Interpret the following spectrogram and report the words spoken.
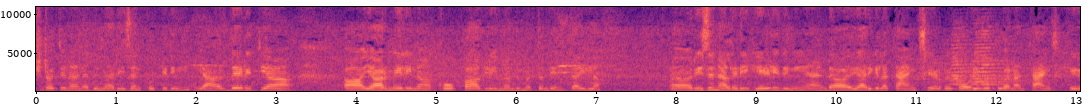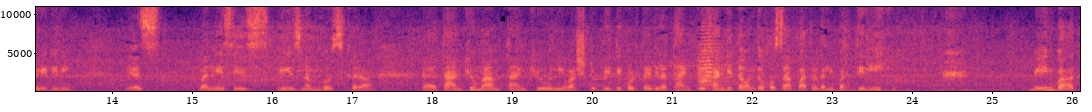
ಇಷ್ಟೊತ್ತು ನಾನು ಅದನ್ನು ರೀಸನ್ ಕೊಟ್ಟಿದ್ದೀನಿ. ಯಾವುದೇ ರೀತಿಯ ಯಾರ ಮೇಲಿನ ಕೋಪ ಆಗಲಿ, ಇನ್ನೊಂದು ಮತ್ತೊಂದು ಎಂತ ಇಲ್ಲ. ರೀಸನ್ ಆಲ್ರೆಡಿ ಹೇಳಿದ್ದೀನಿ ಆ್ಯಂಡ್ ಯಾರಿಗೆಲ್ಲ ಥ್ಯಾಂಕ್ಸ್ ಹೇಳಬೇಕು ಅವರಿಗೂ ಕೂಡ ನಾನು ಥ್ಯಾಂಕ್ಸ್ ಹೇಳಿದ್ದೀನಿ. ಎಸ್ ಬನ್ನಿ ಸೀಸ್ ಪ್ಲೀಸ್ ನಮಗೋಸ್ಕರ. Thank you ma'am thank you ನೀವು ಅಷ್ಟು ಪ್ರೀತಿ ಕೊಡ್ತಾ ಇದ್ದೀರಾ. ಥ್ಯಾಂಕ್ ಯು ಖಂಡಿತ ಒಂದು ಹೊಸ ಪಾತ್ರದಲ್ಲಿ ಬರ್ತೀನಿ. ಮೇನ್ ಬಾತ್,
